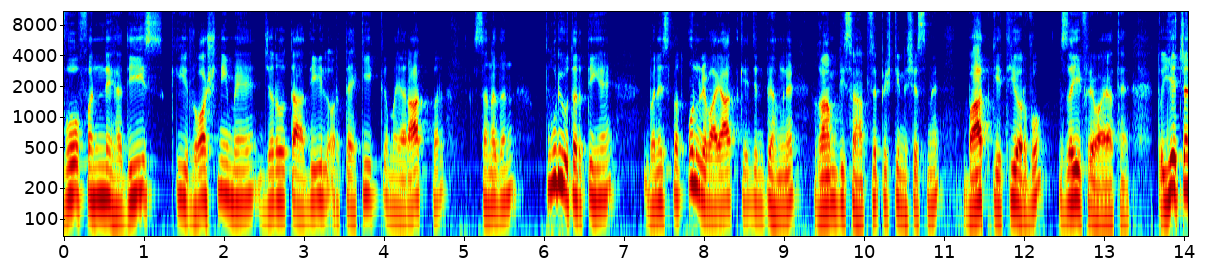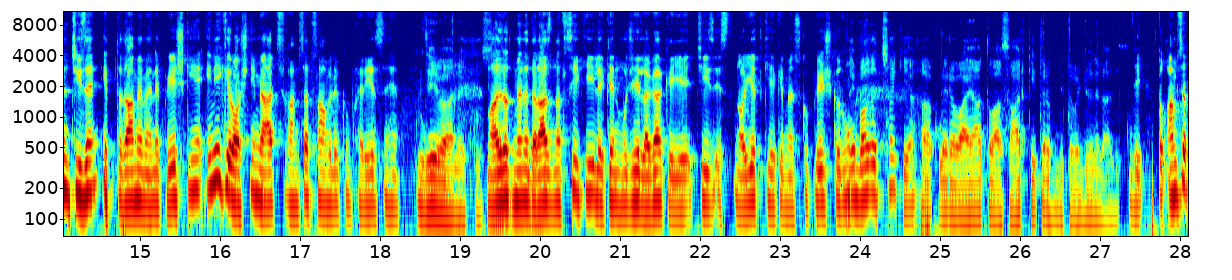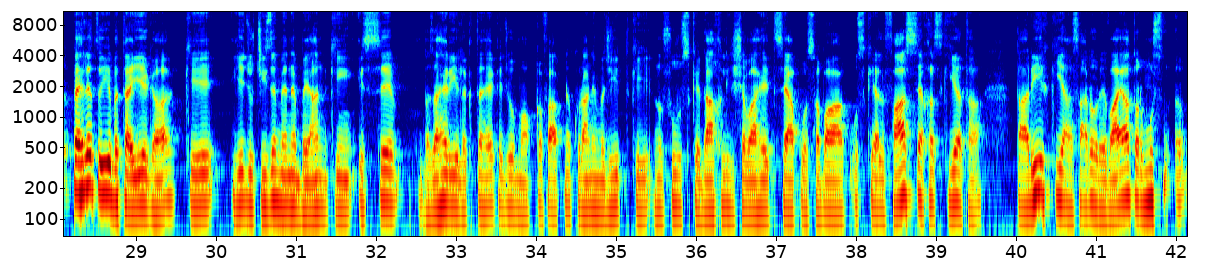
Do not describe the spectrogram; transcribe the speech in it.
وہ فن حدیث کی روشنی میں جر و تعدیل اور تحقیق کے معیارات پر سندن پوری اترتی ہیں۔ بنسبت ان روایات کے جن پہ ہم نے غامدی صاحب سے پشتی نشست میں بات کی تھی اور وہ ضعیف روایات ہیں۔ تو یہ چند چیزیں ابتدا میں میں نے پیش کی ہیں۔ انہی کی روشنی میں آج خام صاحب السلام علیکم خیریت سے ہیں۔ جی وعلیکم معذرت میں نے دراز نفسی کی لیکن مجھے لگا کہ یہ چیز اس نوعیت کی ہے کہ میں اس کو پیش کروں۔ بہت اچھا کیا۔ آپ نے روایات و آثار کی طرف بھی توجہ دلا دی۔ جی تو ہم سب پہلے تو یہ بتائیے گا کہ یہ جو چیزیں میں نے بیان کی اس سے بظاہر یہ لگتا ہے کہ جو موقف آپ نے قرآن مجید کی نصوص کے داخلی شواہد، سیاق و سباق، اس کے الفاظ سے اخذ کیا تھا، تاریخ کی آثار و روایات اور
